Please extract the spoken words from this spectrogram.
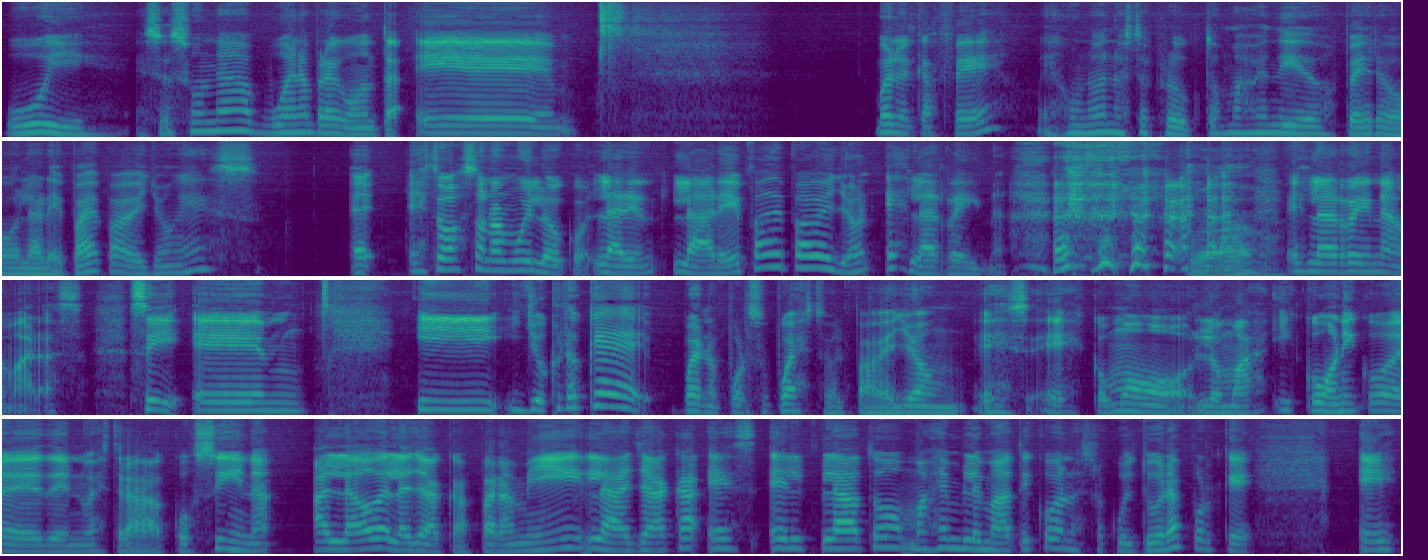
Uy, eso es una buena pregunta. Eh, bueno, el café es uno de nuestros productos más vendidos, pero la arepa de pabellón es eh, esto va a sonar muy loco. La, arepa de pabellón es la reina. es la reina Amaras. Sí, em, y yo creo que, bueno, por supuesto, el pabellón es, como lo más icónico de, nuestra cocina, al lado de la yaca. Para mí, la yaca es el plato más emblemático de nuestra cultura porque eh,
